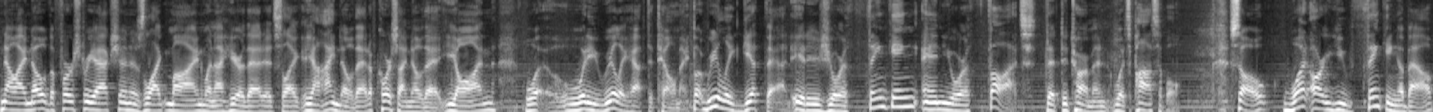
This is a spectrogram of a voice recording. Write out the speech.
Now I know the first reaction is like mine when I hear that. It's like, yeah, I know that. Of course I know that. Yawn. What, what do you really have to tell me? But really get that. It is your thinking and your thoughts that determine what's possible. So, what are you thinking about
